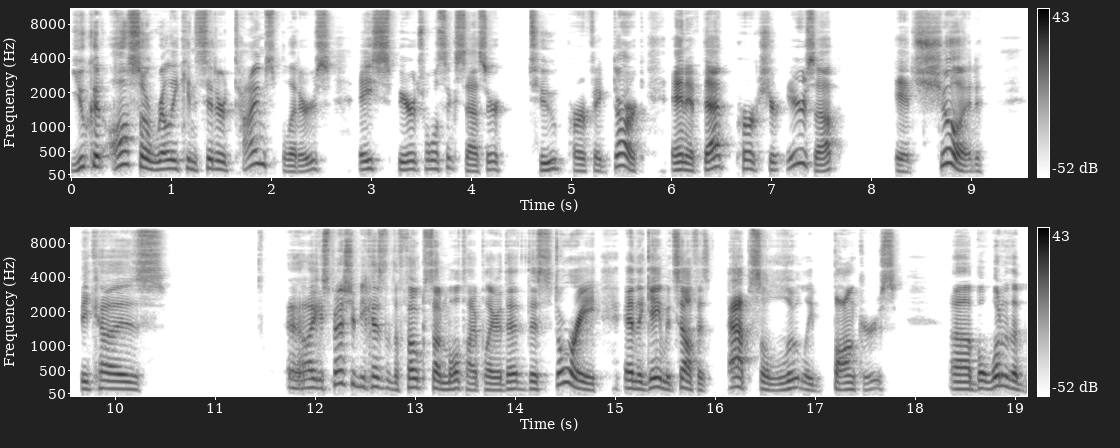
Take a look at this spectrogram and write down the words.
you could also really consider Time Splitters a spiritual successor to Perfect Dark. And if that perks your ears up, it should, because uh, like especially because of the focus on multiplayer the the story and the game itself is absolutely bonkers uh, but one of the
